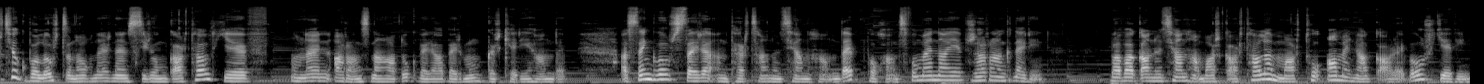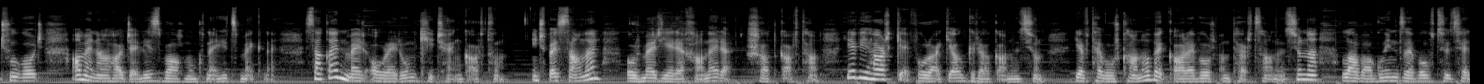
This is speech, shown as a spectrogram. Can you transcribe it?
Արդյոք բոլոր ծնողներն են սիրում կարդալ եւ ունեն առանձնահատուկ վերաբերմունք գրքերի հանդեպ։ Ասենք որ սերը ընթերցանության հանդեպ փոխանցվում է նաեւ ժառանգներին։ Բավականության համար կարդալը մարդու ամենակարևոր եւ ինչու ոչ ամենահաճելի զբաղմունքներից մեկն է։ Սակայն մեր օրերում քիչ են կարդում։ Ինչպես անել, որ մեր երեխաները շատ կարդան եւ իհարկե որակյալ գրականություն եւ թե որքանով է կարեւոր ընթերցանությունը լավագույն ձևով ցույց է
